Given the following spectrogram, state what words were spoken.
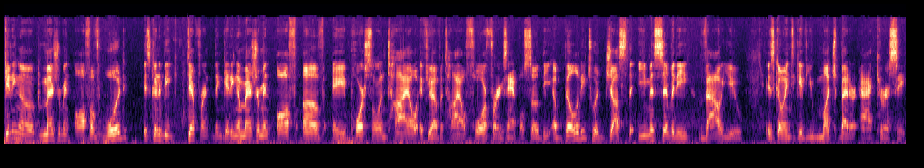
getting a measurement off of wood is going to be different than getting a measurement off of a porcelain tile if you have a tile floor for example. So the ability to adjust the emissivity value is going to give you much better accuracy.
